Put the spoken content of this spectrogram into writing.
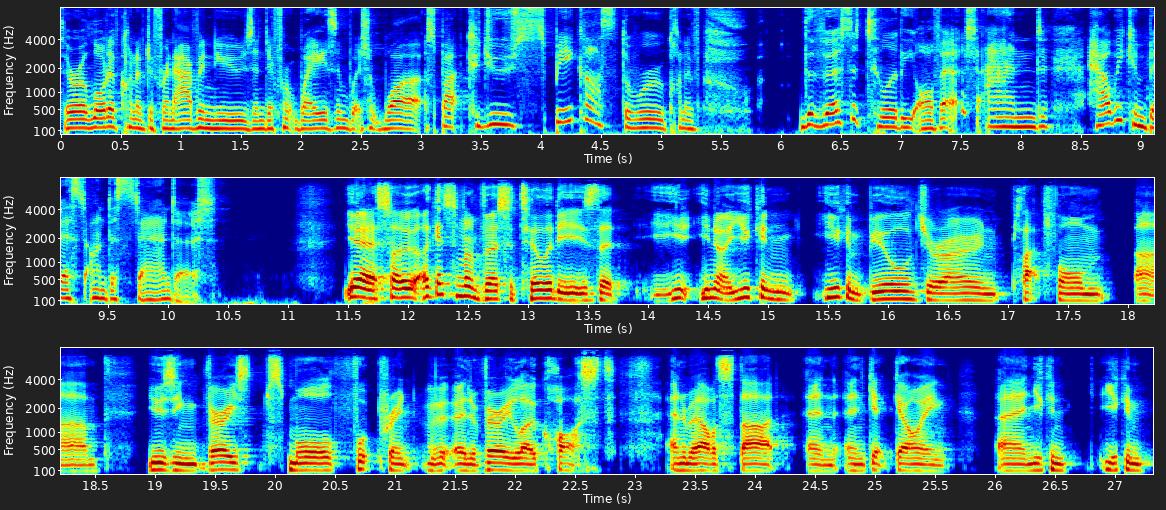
there are a lot of kind of different avenues and different ways in which it works, but could you speak us through kind of the versatility of it and how we can best understand it? Yeah, so I guess some versatility is that you, you know you can you can build your own platform um, using very small footprint at a very low cost, and be able to start and and get going. And you can you can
